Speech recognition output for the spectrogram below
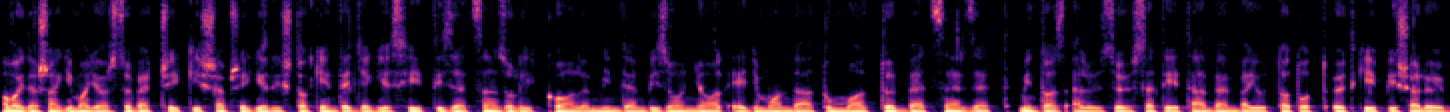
A Vajdasági Magyar Szövetség kisebbségi listaként 1,7%-kal minden bizonyal egy mandátummal többet szerzett, mint az előző összetételben bejuttatott öt képviselő.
